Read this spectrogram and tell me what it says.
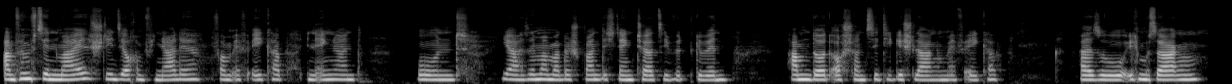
Am 15. Mai stehen sie auch im Finale vom FA Cup in England. Und ja, sind wir mal gespannt. Ich denke, Chelsea wird gewinnen. Haben dort auch schon City geschlagen im FA Cup. Also ich muss sagen,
